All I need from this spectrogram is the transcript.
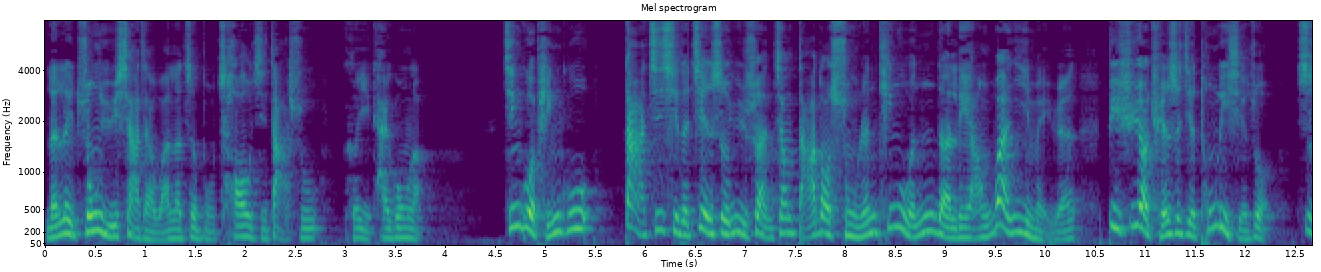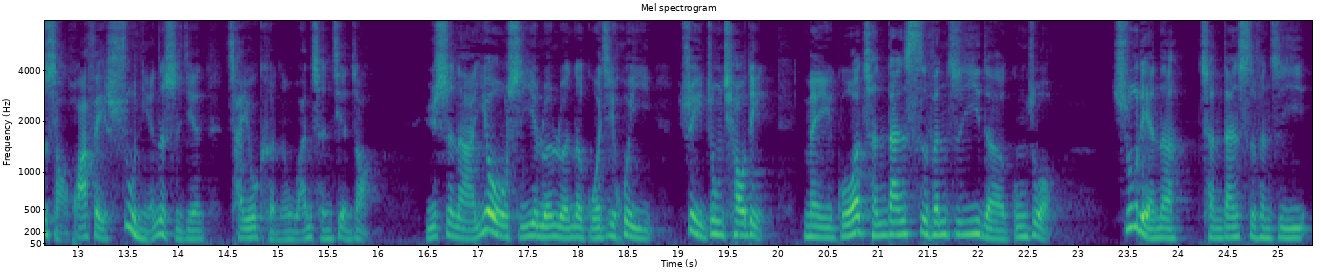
人类终于下载完了这部超级大书，可以开工了。经过评估。大机器的建设预算将达到耸人听闻的两万亿美元，必须要全世界通力协作，至少花费数年的时间才有可能完成建造。于是呢，又是一轮轮的国际会议，最终敲定美国承担四分之一的工作，苏联呢承担四分之一，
